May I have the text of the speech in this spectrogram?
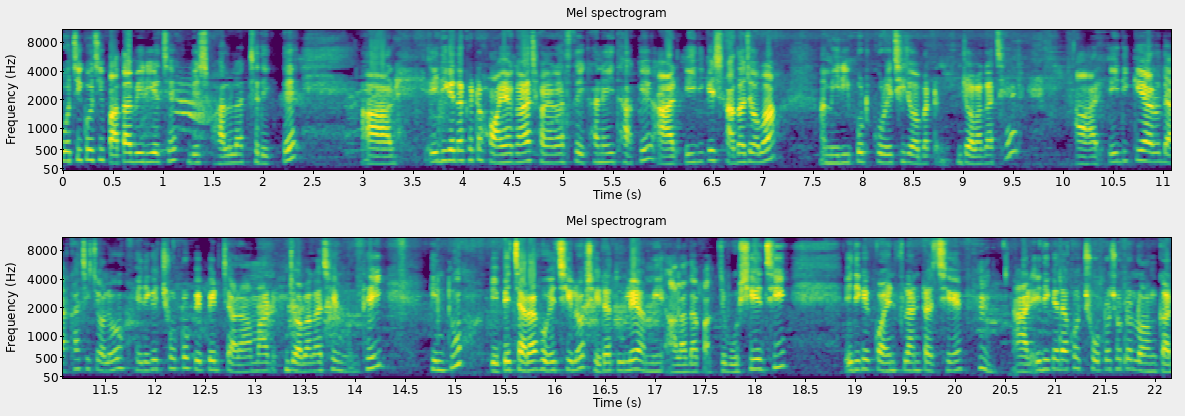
কচি কচি পাতা বেরিয়েছে, বেশ ভালো লাগছে দেখতে। আর এইদিকে দেখো একটা হয়া গাছ হয়া গাছ তো এখানেই থাকে। আর এইদিকে সাদা জবা, আমি রিপোর্ট করেছি জবাটা জবা গাছের। আর এইদিকে আরও দেখাচ্ছি, চলো। এদিকে ছোট পেঁপের চারা আমার জবা গাছের মধ্যেই। কিন্তু পেঁপে চারা হয়েছিল, সেটা তুলে আমি আলাদা পাত্রে বসিয়েছি। এদিকে কয়েন প্লান্ট আছে আর এদিকে দেখো ছোট ছোট লঙ্কার,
